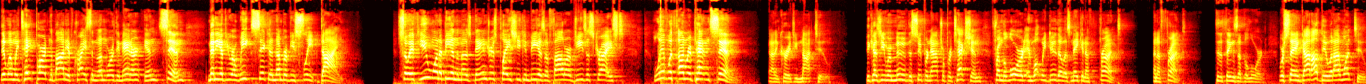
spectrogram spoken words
that when we take part in the body of Christ in an unworthy manner in sin, many of you are weak, sick, and a number of you sleep, die. So if you want to be in the most dangerous place you can be as a follower of Jesus Christ, live with unrepentant sin. And I'd encourage you not to. Because you remove the supernatural protection from the Lord, and what we do, though, is make an affront, an affront to the things of the Lord. We're saying, God, I'll do what I want to,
